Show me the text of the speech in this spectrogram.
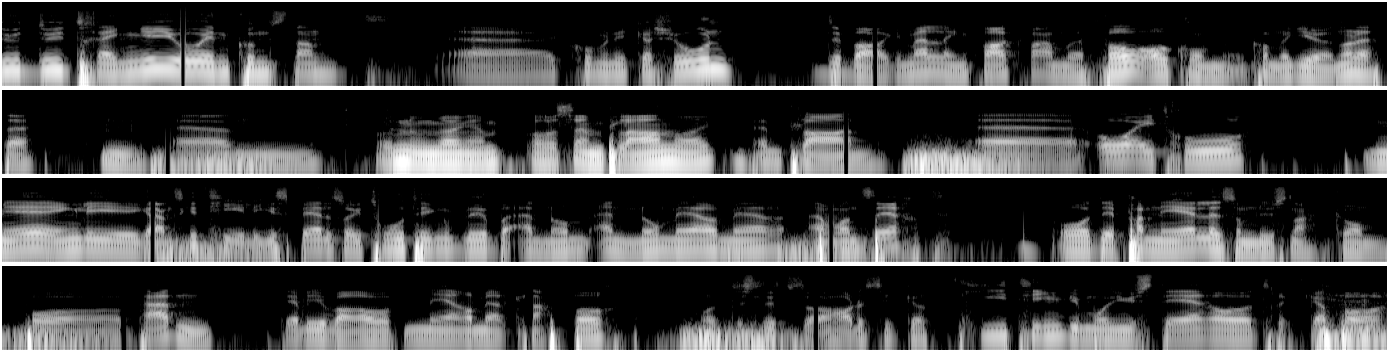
du, du trenger jo en konstant uh, kommunikasjon, tilbakemelding fra hverandre for å komme, kom deg gjennom dette. Mm. Um, Og noen ganger også en plan også. En plan. Uh, og jeg tror vi er egentlig ganske tidlige i spill, så jeg tror ting blir enda, enda mer og mer avansert. Og det panelet som du snakker om på padden, det blir bare mer og mer knapper. Og til slutt så har du sikkert ti ting du må justere og trykke på.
